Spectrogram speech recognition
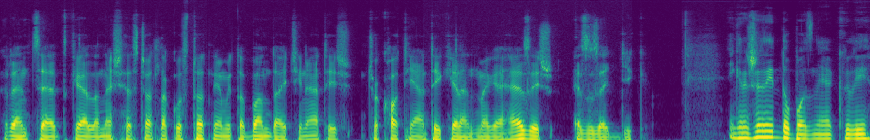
rendszert kell a NES-hez csatlakoztatni, amit a Bandai csinált, és csak hat játék jelent meg ehhez, és ez az egyik. Igen, és ez egy doboz nélküli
